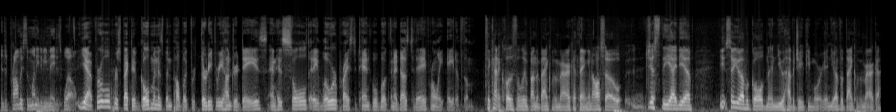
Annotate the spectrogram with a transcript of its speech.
and there's probably some money to be made as well. Yeah, for a little perspective, Goldman has been public for 3,300 days and has sold at a lower price to tangible book than it does today for only eight of them. to kind of close the loop on the Bank of America thing, and also just the idea of you, so you have a Goldman, you have a J.P. Morgan, you have a Bank of America,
